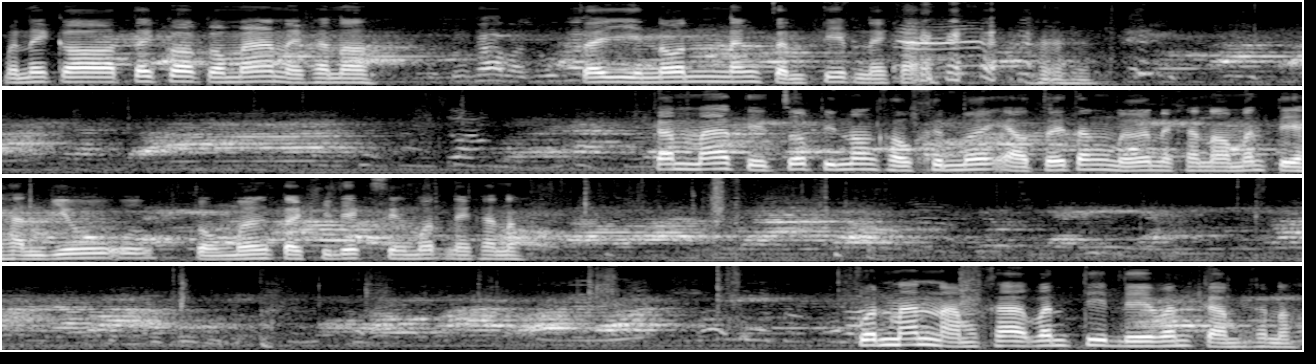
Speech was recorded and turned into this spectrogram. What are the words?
วันนี้ก็เต้ยก็ก็มาหน่อยค่ะเนาะมาสู้ครับมาสู้ครับใจยีนนท์นั่งจันติบหนะคะกำมาติดจบพี่น้องเขาขึ้นเมื่อแอวเต้ยตั้งเนินนะคะเนาะมันตีหันวิวตรงเมืองตะคีเล็กเสียงมดนะคะเนาะกวนมันหนำค่ะ วันที่เลวันกรรมค่ะเนาะ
